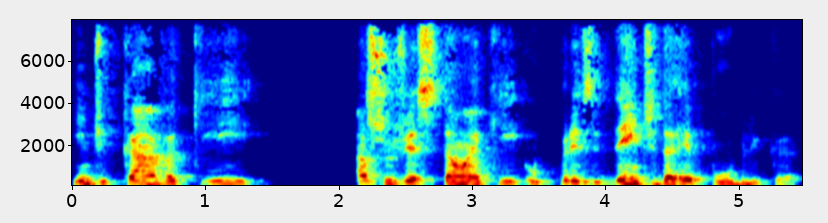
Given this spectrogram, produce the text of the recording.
indicava que a sugestão é que o presidente da República,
